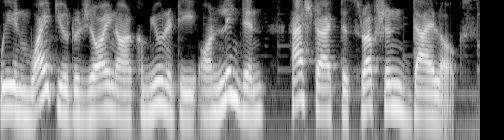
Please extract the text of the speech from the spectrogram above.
we invite you to join our community on LinkedIn, Hashtag Disruption Dialogues.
